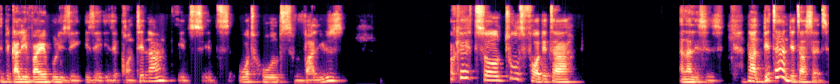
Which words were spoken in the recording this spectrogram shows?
Typically, variable is a is a is a container. It's it's what holds values. Okay, so tools for data analysis. Now, data and data sets.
